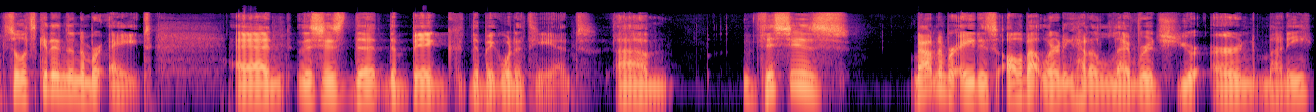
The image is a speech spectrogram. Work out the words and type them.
So let's get into number eight. And this is the the big the big one at the end. Um, this is mountain number eight is all about learning how to leverage your earned money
